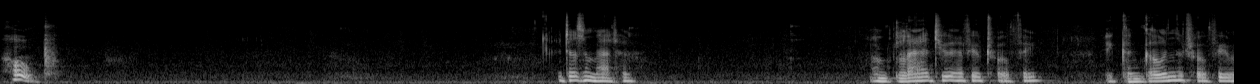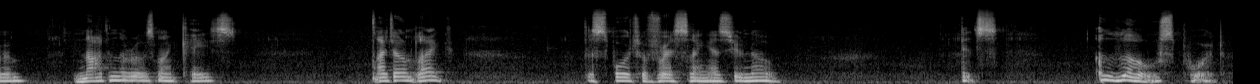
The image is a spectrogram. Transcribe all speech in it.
Hope. It doesn't matter. I'm glad you have your trophy. It can go in the trophy room, not in the Rosemont case. I don't like the sport of wrestling, as you know. It's a low sport.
